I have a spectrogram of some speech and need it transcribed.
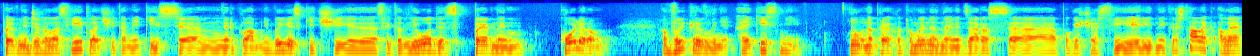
певні джерела світла, чи там якісь е, рекламні вивіски, чи е, світлодіоди з певним кольором викривлені, а якісь ні. Ну, наприклад, у мене навіть зараз е, поки що свій рідний кришталик, але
